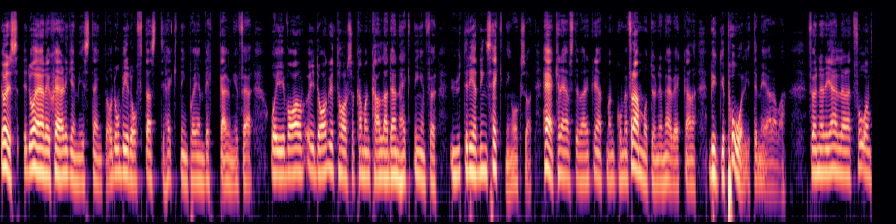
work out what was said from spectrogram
då är det, då är det skäligen misstänkt och då blir det oftast häktning på en vecka ungefär. Och i, var, i dagligt tal så kan man kalla den häktningen för utredningshäktning också. Att här krävs det verkligen att man kommer framåt under den här veckan, bygger på lite mera. Va? För när det gäller att få en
